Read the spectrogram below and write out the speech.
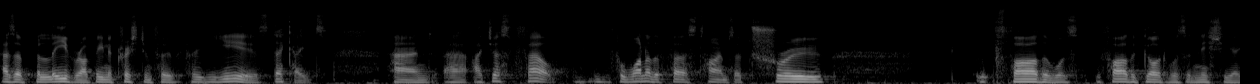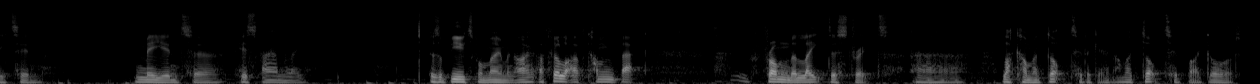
as a believer, I've been a Christian for, for years, decades, and uh, I just felt, for one of the first times, a true Father was Father God was initiating me into His family. It was a beautiful moment. I, I feel like I've come back from the Lake District uh, like I'm adopted again. I'm adopted by God.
